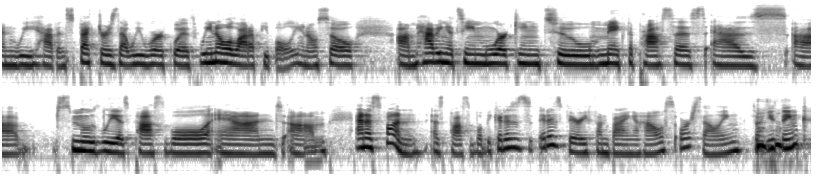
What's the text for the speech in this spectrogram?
and we have inspectors that we work with. We know a lot of people, you know, so um, having a team working to make the process as uh, smoothly as possible and um, and as fun as possible because it is, it is very fun buying a house or selling, don't you think?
